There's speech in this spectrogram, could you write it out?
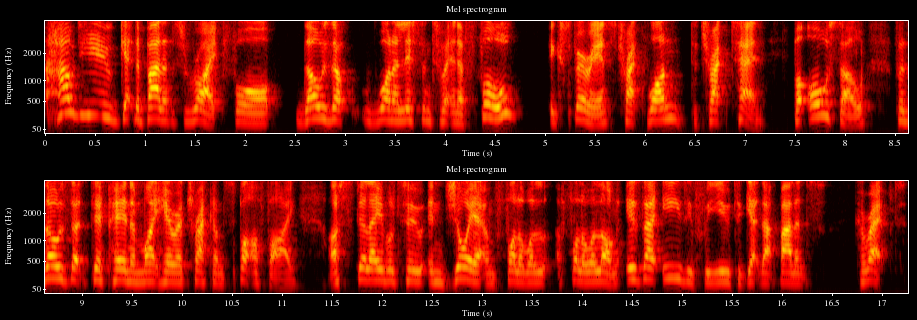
how do you get the balance right for those that want to listen to it in a full experience track one to track 10. But also for those that dip in and might hear a track on Spotify, are still able to enjoy it and follow follow along. Is that easy for you to get that balance correct?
